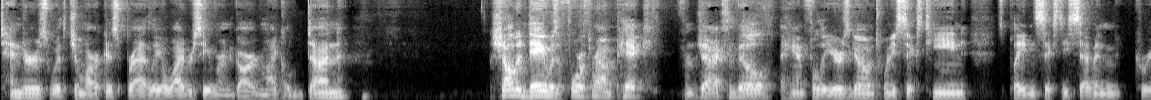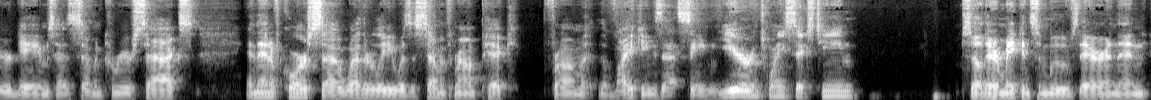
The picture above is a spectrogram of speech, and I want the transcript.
tenders with Ja'Marcus Bradley, a wide receiver, and guard Michael Dunn. Sheldon Day was a fourth round pick from Jacksonville a handful of years ago in 2016. He's played in 67 career games, has seven career sacks. And then, of course, uh, Weatherly was a seventh round pick from the Vikings that same year in 2016. So they're making some moves there. And then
